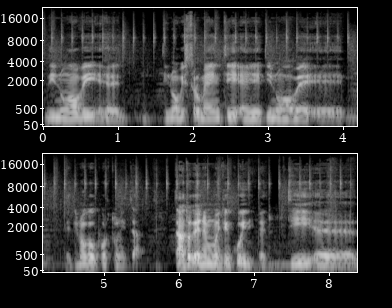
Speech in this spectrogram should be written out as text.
di nuovi, eh, di nuovi strumenti e di nuove, eh, di nuove, opportunità. Tanto che nel momento in cui eh, ti, eh,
